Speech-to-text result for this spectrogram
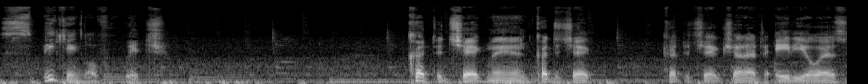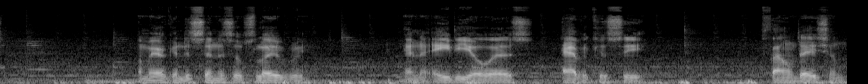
Speaking of which, cut the check, man. Cut the check. Cut the check. Shout out to ADOS, American Descendants of Slavery, and the ADOS Advocacy Foundation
